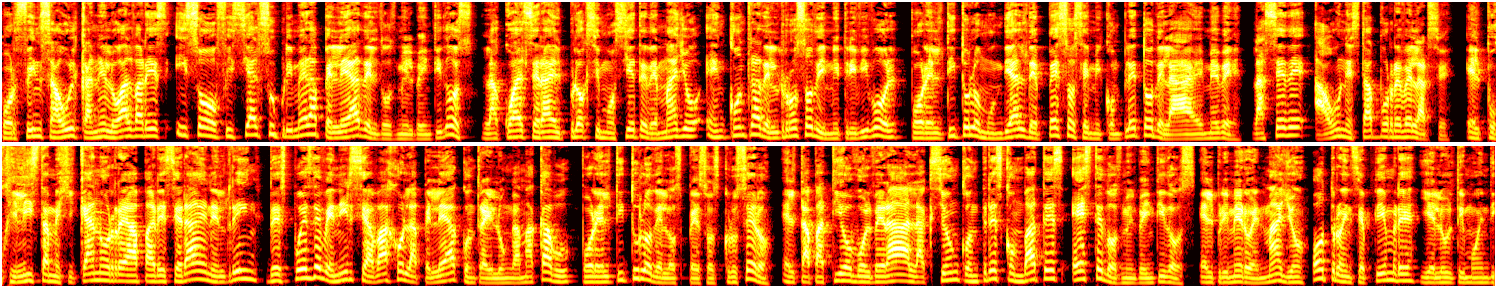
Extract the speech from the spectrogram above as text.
Por fin Saúl Canelo Álvarez hizo oficial su primera pelea del 2022, la cual será el próximo 7 de mayo en contra del ruso Dimitri Vivol por el título mundial de peso semicompleto de la AMB. La sede aún está por revelarse. El pugilista mexicano reaparecerá en el ring después de venirse abajo la pelea contra Ilunga Macabu por el título de los pesos crucero. El tapatío volverá a la acción con tres combates este 2022, el primero en mayo, otro en septiembre y el último en diciembre,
